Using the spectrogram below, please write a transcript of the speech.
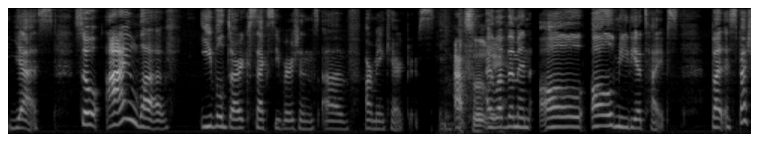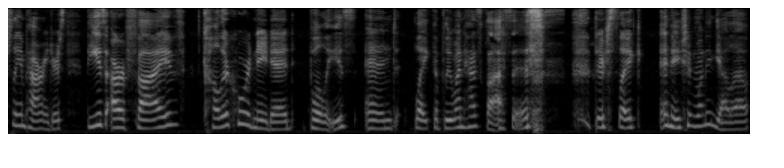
yes. So I love evil, dark, sexy versions of our main characters. Absolutely. I love them in all all media types, but especially in Power Rangers. These are five color coordinated bullies, and like the blue one has glasses. There's like an Asian one in yellow.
